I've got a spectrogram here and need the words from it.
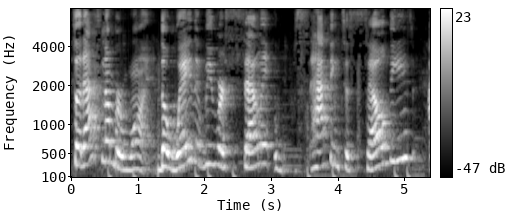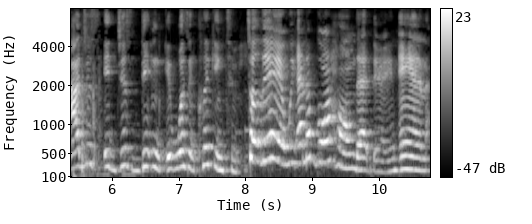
So that's number one. The way that we were selling, having to sell these, I just, it just didn't, it wasn't clicking to me. So then we end up going home that day and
